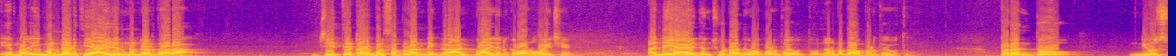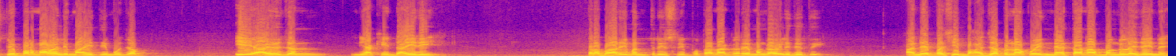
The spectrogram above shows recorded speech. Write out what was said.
એ મંડળથી, આયોજન મંડળ દ્વારા જે તે ટ્રાઇબલ સપ્લાનની ગ્રાન્ટનું આયોજન કરવાનું હોય છે. અને એ આયોજન છોટાઉદેપુરમાં પણ થયું હતું, નર્મદામાં પણ થયું હતું. પરંતુ ન્યૂઝપેપરમાં આવેલી માહિતી મુજબ, એ આયોજનની આખી ડાયરી પ્રભારી મંત્રી શ્રી પોતાના ઘરે મંગાવી લીધી હતી. અને પછી ભાજપના કોઈ નેતાના બંગલે જઈને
